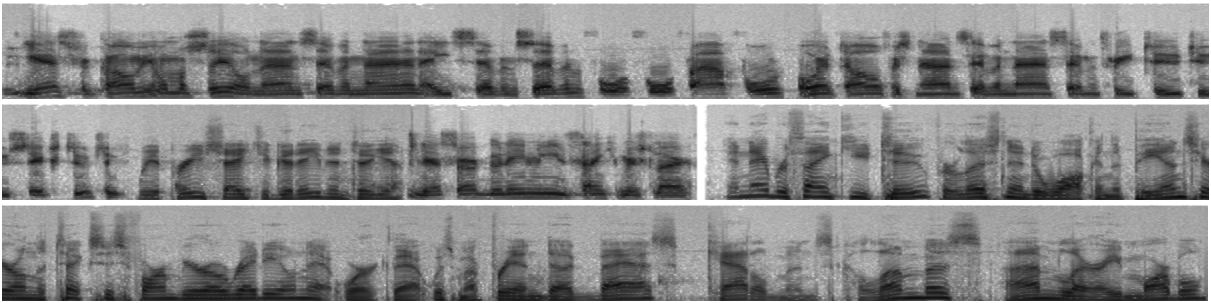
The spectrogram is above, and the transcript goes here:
Yes, sir. Call me on my cell, 979-877-4454 or at the office, 979-732-2622. We appreciate you. Good evening to you. Yes, sir. Good evening. Thank you, Mr. Larry. And neighbor, thank you too for listening to Walking the Pens here on the Texas Farm Bureau Radio Network. That was my friend Doug Bass, Cattleman's Columbus. I'm Larry Marble,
